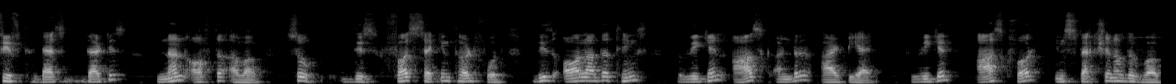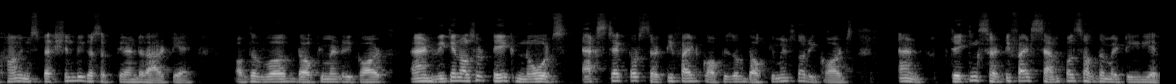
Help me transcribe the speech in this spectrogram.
fifth that's that is none of the above so this first second third fourth. These all are the things we can ask under rti we can ask for inspection of the work. How inspection be kar sakte under rti of the work document record. And we can also take notes extract or certified copies of documents or records and taking certified samples of the material.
